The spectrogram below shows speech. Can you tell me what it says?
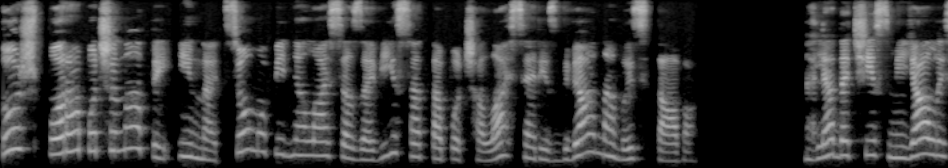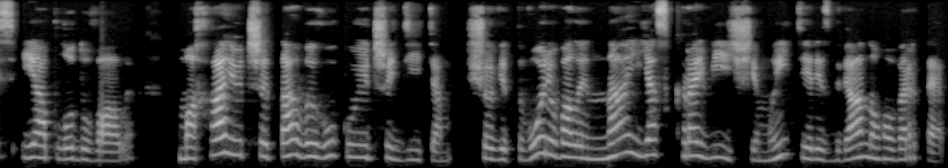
Тож пора починати, і на цьому піднялася завіса та почалася різдвяна вистава. Глядачі сміялись і аплодували, махаючи та вигукуючи дітям, що відтворювали найяскравіші миті різдвяного вертепу.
